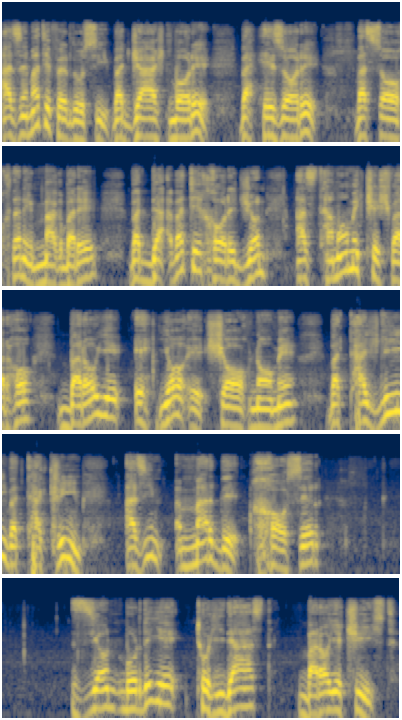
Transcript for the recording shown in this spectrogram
عظمت فردوسی و جشنواره و هزاره و ساختن مقبره و دعوت خارجیان از تمام کشورها برای احیاء شاهنامه و تجلیل و تکریم از این مرد خاصر زیان برده توحیده است برای چیست؟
